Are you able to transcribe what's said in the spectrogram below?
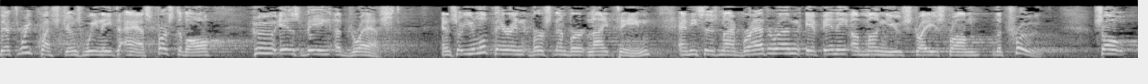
There are three questions we need to ask. First of all, who is being addressed? And so you look there in verse number 19, and he says, My brethren, if any among you strays from the truth. So,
